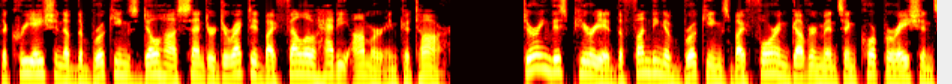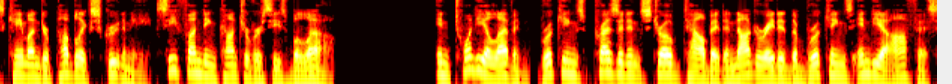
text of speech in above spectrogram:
the creation of the Brookings Doha Center directed by fellow Hadi Amr in Qatar. During this period the funding of Brookings by foreign governments and corporations came under public scrutiny see funding controversies below. In 2011, Brookings President Strobe Talbott inaugurated the Brookings India office.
